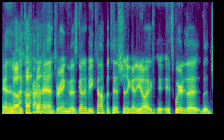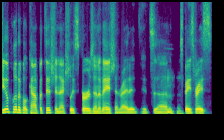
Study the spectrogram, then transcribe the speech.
and No. with China entering, there's going to be competition again. You know, it, it's weird. The the geopolitical competition actually spurs innovation, right? It, it's um, Mhm. space race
